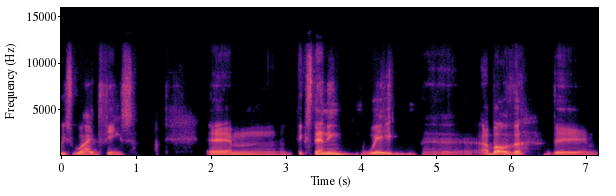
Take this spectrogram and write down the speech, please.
these wide things um, extending way uh, above the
